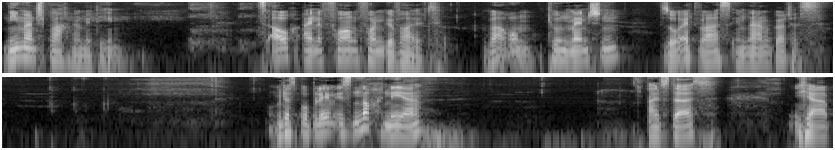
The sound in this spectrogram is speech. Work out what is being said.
Niemand sprach mehr mit ihnen. Ist auch eine Form von Gewalt. Warum tun Menschen so etwas im Namen Gottes? Und das Problem ist noch näher als das. Ich habe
